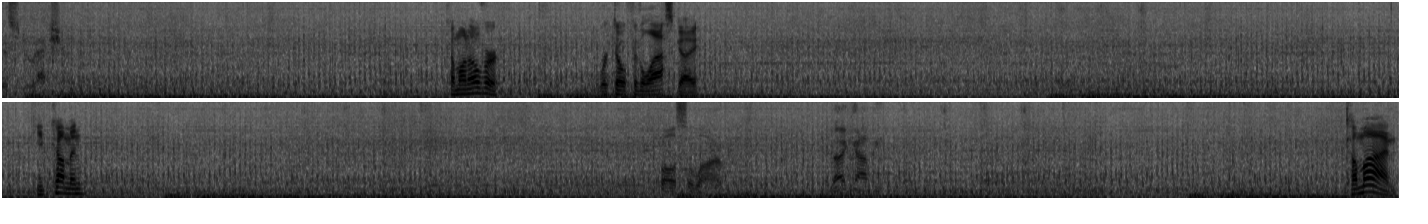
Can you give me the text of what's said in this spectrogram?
This direction. Come on over. Worked out for the last guy. Keep coming. False alarm. I copy. Come on.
